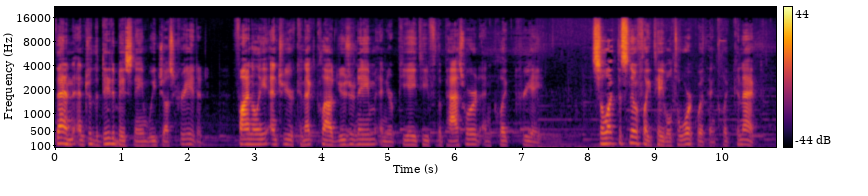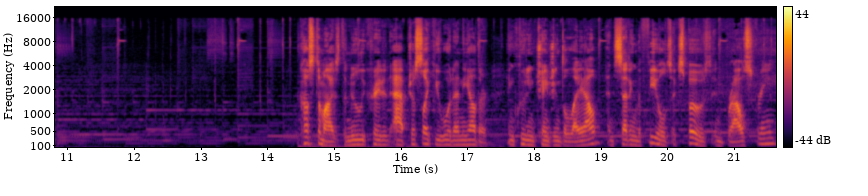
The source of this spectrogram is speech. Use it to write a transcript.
Then enter the database name we just created. Finally, enter your Connect Cloud username and your PAT for the password and click Create. Select the Snowflake table to work with and click Connect. Customize the newly created app just like you would any other including changing the layout and setting the fields exposed in Browse Screen,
